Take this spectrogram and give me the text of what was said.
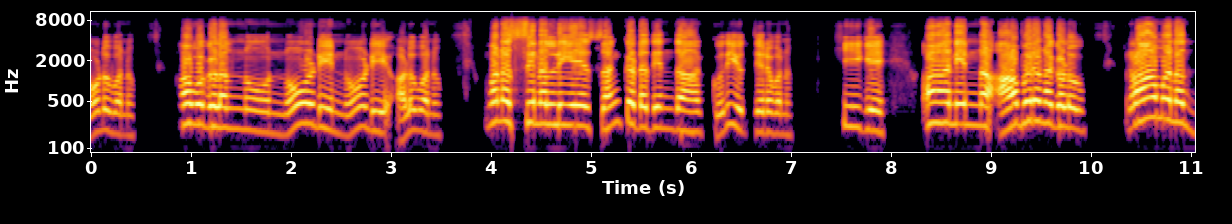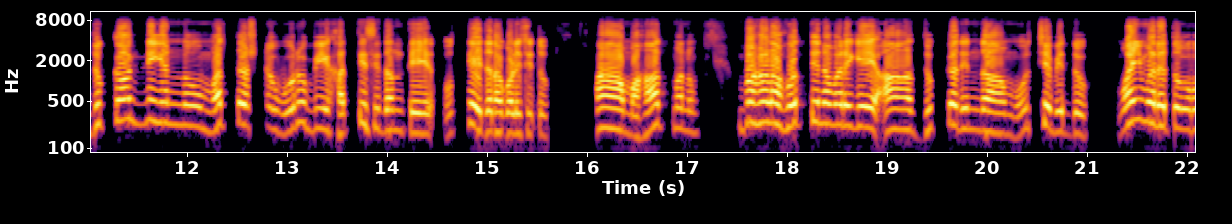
ನೋಡುವನು. ಅವುಗಳನ್ನು ನೋಡಿ ನೋಡಿ ಅಳುವನು. ಮನಸ್ಸಿನಲ್ಲಿಯೇ ಸಂಕಟದಿಂದ ಕುದಿಯುತ್ತಿರುವನು. ಹೀಗೆ ಆ ನಿನ್ನ ಆಭರಣಗಳು ರಾಮನ ದುಃಖಾಗ್ನಿಯನ್ನು ಮತ್ತಷ್ಟು ಉರುಬಿ ಹತ್ತಿಸಿದಂತೆ ಉತ್ತೇಜನಗೊಳಿಸಿತು. ಆ ಮಹಾತ್ಮನು ಬಹಳ ಹೊತ್ತಿನವರೆಗೆ ಆ ದುಃಖದಿಂದ ಮೂರ್ಛೆ ಬಿದ್ದು ಮೈಮರೆತು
